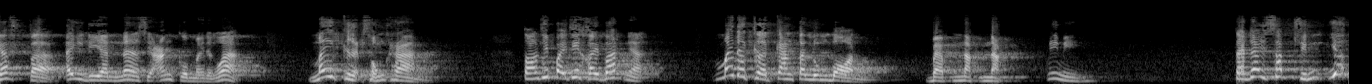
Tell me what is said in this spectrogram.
กัฟฟะไอเดียนนาสิอังกุมหมายถึงว่า ไม่เกิดสงคราม ตอนที่ไปที่ไคบัตเนี่ย ไม่ได้เกิดการตะลุมบอลแบบหนักๆไม่มี แต่ได้ทรัพย์สินเยอะ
